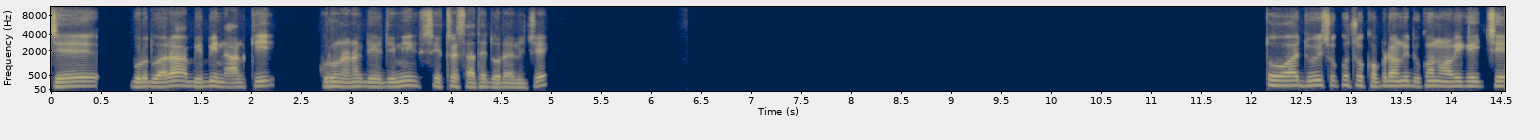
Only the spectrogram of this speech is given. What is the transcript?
જે ગુરુદ્વારા બીબી નાનકી ગુરુ નાનક દેવજીની ક્ષેત્ર સાથે જોડાયેલી છે. તો આ જોઈ શકો છો કપડાની દુકાનો આવી ગઈ છે.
